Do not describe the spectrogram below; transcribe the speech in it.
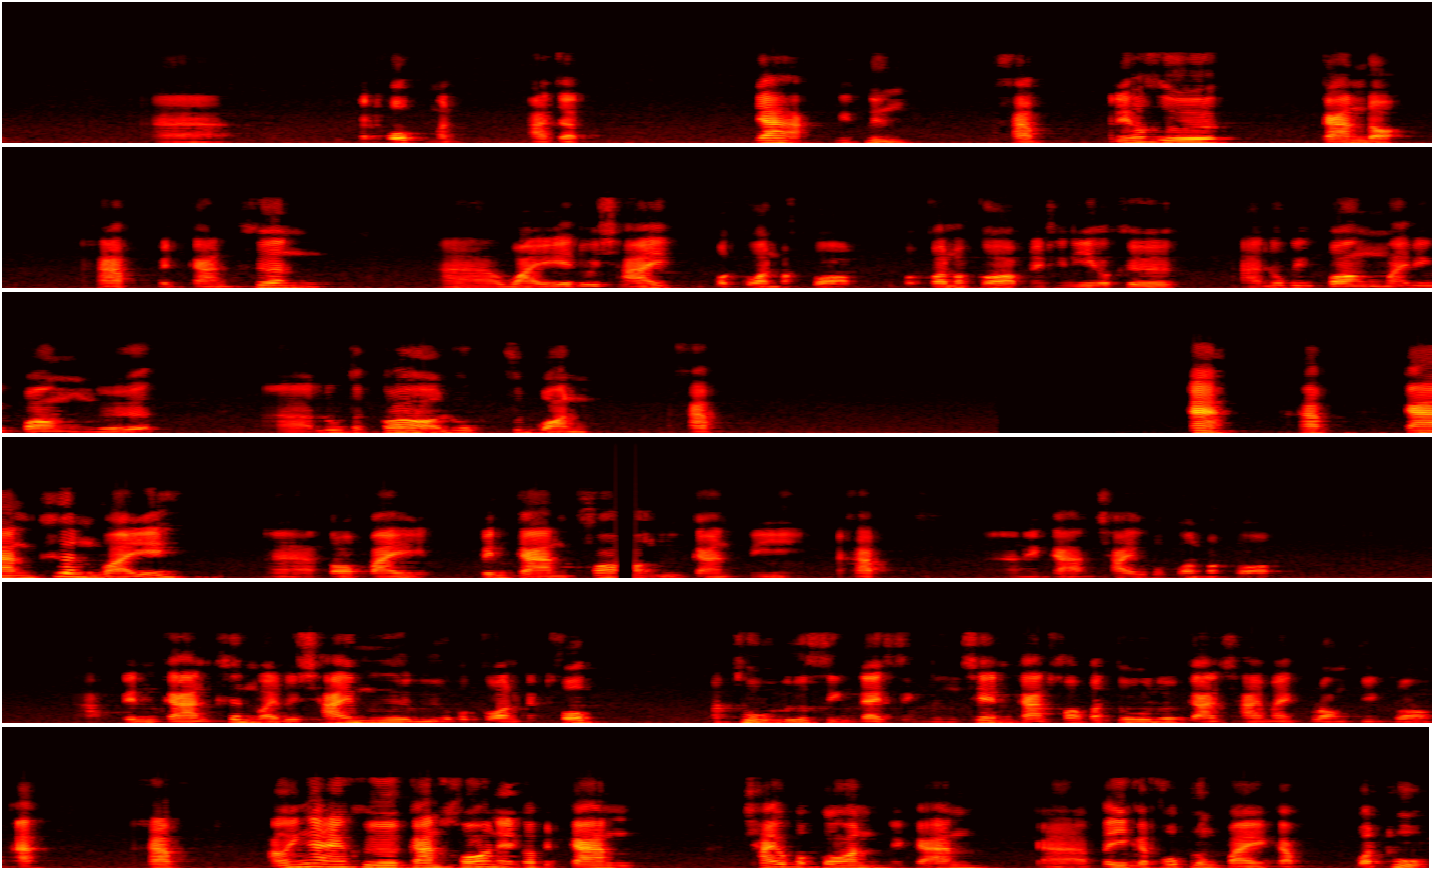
กระทบมันอาจจะยากนิดนึงครับ อันนี้ก็คือการดอกนะครับเป็นการเคลื่อนไหวโดยใช้อุปกรณ์ประกอบ อุปกรณ์ประกอบในที่นี้ก็คือ ลูกปิงปอง ไม้ปิงปอง หรือลูกตะก้อลูกฟุตบอลนะครับอะนะครับ การเคลื่อนไหวต่อไปเป็นการเคาะหรือการตีนะครับในการใช้อุปกรณ์ประกอบนะครับเป็นการเคลื่อนไหวโดยใช้มือหรืออุปกรณ์กระทบวัตถุหรือสิ่งใดสิ่งหนึ่ง เช่น การเคาะประตูหรือการใช้ไม้กรองตีกรองอะนะครับเอาง่ายๆก็คือการเคาะเนี่ยก็เป็นการใช้อุปกรณ์ในการตีกระทบลงไปกับวัตถุ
